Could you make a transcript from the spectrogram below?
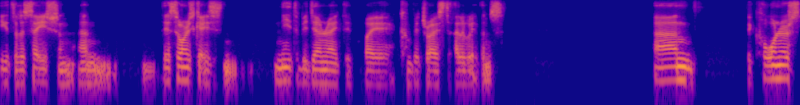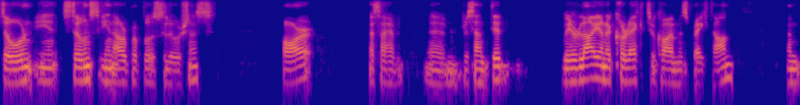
digitalization and the orange case need to be generated by computerized algorithms. And the cornerstone in, stones in our proposed solutions are, as I have um, presented, we rely on a correct requirements breakdown. And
